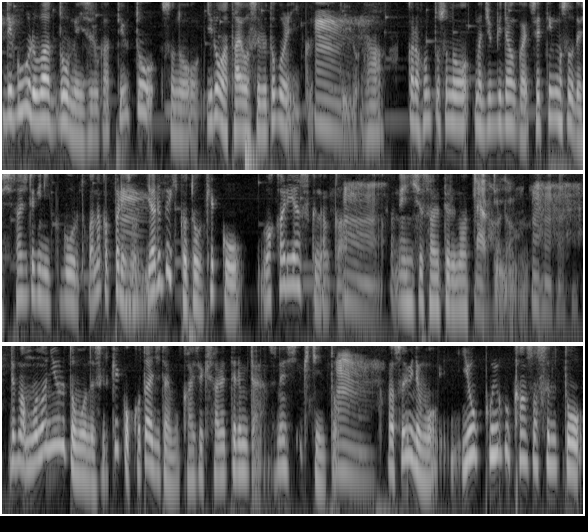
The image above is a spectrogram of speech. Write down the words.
うん。で、ゴールはどう目にするかっていうと、その色が対応するところに行くうんっていうような。だから本当その、まあ、準備段階、セッティングもそうですし、最終的に行くゴールとか、なんかやっぱりそのうんやるべきことが結構分かりやすくなんかうん。演出されてるなっていうで、まあ、ものによると思うんですけど、結構答え自体も解析されてるみたいなんですね、きちんと。うだんからそういう意味でも、よくよく観察すると、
